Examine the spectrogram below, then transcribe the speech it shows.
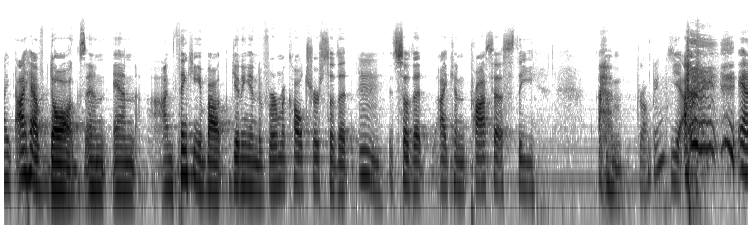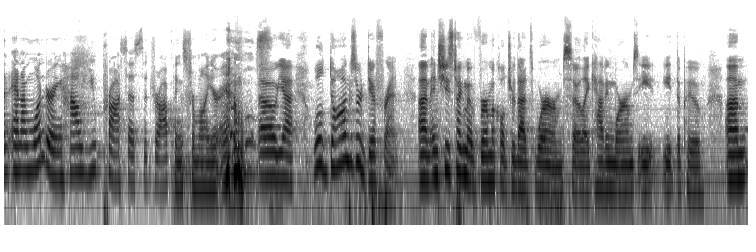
I, I have dogs, and and I'm thinking about getting into vermiculture so that so that I can process the. Um, Droppings? yeah, and and I'm wondering how you process the droppings from all your animals. Oh, yeah. Well, dogs are different. Um, and she's talking about vermiculture, that's worms, so like having worms eat, eat the poo. Um,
